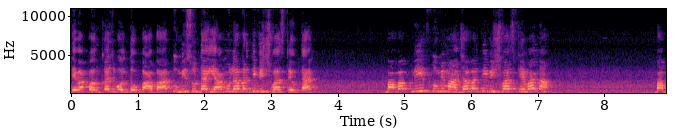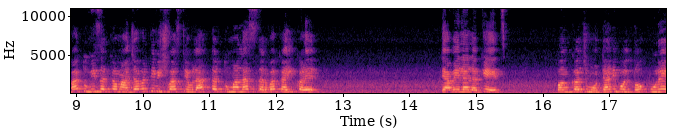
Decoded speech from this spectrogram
तेव्हा पंकज बोलतो बाबा तुम्ही सुद्धा या मुलावरती विश्वास ठेवतात? बाबा प्लीज तुम्ही माझ्यावरती विश्वास ठेवा ना. बाबा तुम्ही जर का माझ्यावरती विश्वास ठेवलात तर तुम्हाला सर्व काही कळेल. त्यावेळेला लगेच पंकज मोठ्याने बोलतो पुरे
